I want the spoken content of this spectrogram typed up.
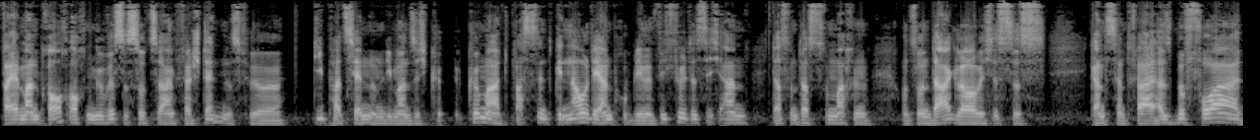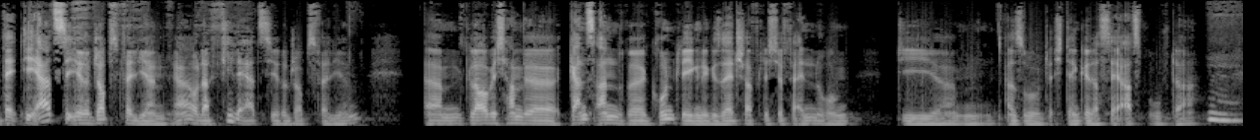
weil man braucht auch ein gewisses sozusagen Verständnis für die Patienten, um die man sich kü kümmert. Was sind genau deren Probleme? Wie fühlt es sich an, das und das zu machen? Und so, und da glaube ich, ist es ganz zentral. Also bevor die Ärzte ihre Jobs verlieren, ja, oder viele Ärzte ihre Jobs verlieren, ähm, glaube ich, haben wir ganz andere grundlegende gesellschaftliche Veränderungen, die, ähm, also ich denke, dass der Arztberuf da mhm.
